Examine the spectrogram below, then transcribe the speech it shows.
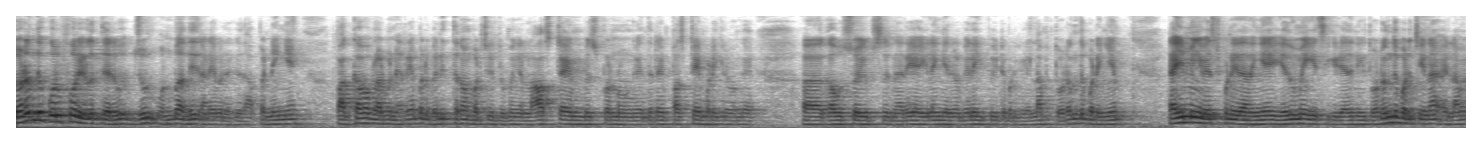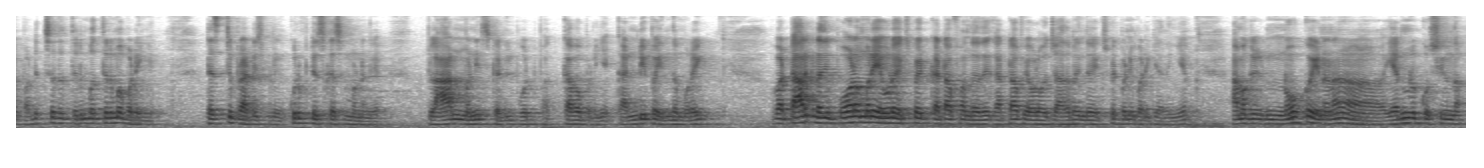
தொடர்ந்து குரூப் ஃபோர் எழுத்தேர்வு ஜூன் ஒன்பதாம் தேதி நடைபெற இருக்குது அப்போ நீங்கள் பக்காவாக பிளான் பண்ணி நிறைய பேர் வெறித்தனம் படிச்சுட்டு இருப்பீங்க. லாஸ்ட் டைம் மிஸ் பண்ணுவாங்க இந்த டைம் ஃபஸ்ட் டைம் படிக்கிறவங்க ஹவுஸ் ஒய்ஃப்ஸ் நிறைய இளைஞர்கள் வேலைக்கு போயிட்டு படிக்கிற எல்லாம் தொடர்ந்து படிங்க. டைமிங் வேஸ்ட் பண்ணிடாதீங்க. எதுவுமே ஈஸி கிடையாது. நீங்கள் தொடர்ந்து படிச்சீங்கன்னா எல்லாமே படித்ததை திரும்ப திரும்ப படிங்க. டெஸ்ட்டு ப்ராக்டிஸ் பண்ணுங்கள் குரூப் டிஸ்கஷன் பண்ணுங்கள் பிளான் பண்ணி ஸ்கெடியூல் போட்டு பக்காவாக படிங்க கண்டிப்பாக இந்த முறை. அப்போ டார்கெட் அது போன முறை எவ்வளோ எக்ஸ்பெக்ட் கட் ஆஃப் வந்தது கட் ஆஃப் எவ்வளோ வச்சு அதை மாதிரி இந்த எக்ஸ்பெக்ட் பண்ணி படிக்காதீங்க. நமக்கு நோக்கம் என்னென்னா இரநூறு கொஸ்டின் தான்.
